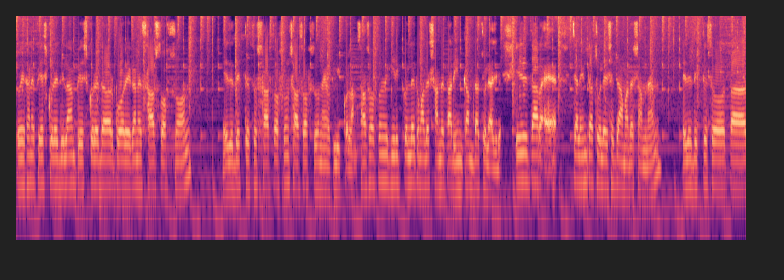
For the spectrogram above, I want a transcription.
তো এখানে পেস্ট করে দিলাম পেস্ট করে দেওয়ার পর এখানে সার্চ অপশন এই যে দেখতেছো সার্চ অপশন সার্চ অপশনে ক্লিক করলাম। সার্চ অপশনে ক্লিক করলে তোমাদের সামনে তার ইনকামটা চলে আসবে। এই যে তার চ্যালেঞ্জটা চলে এসেছে আমাদের সামনে। এই যে দেখতেছো, তার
